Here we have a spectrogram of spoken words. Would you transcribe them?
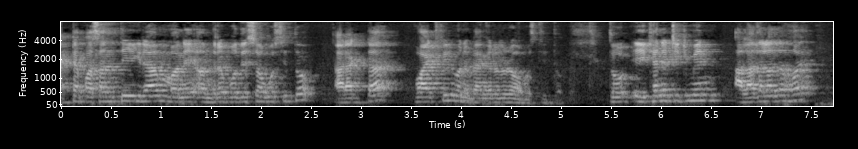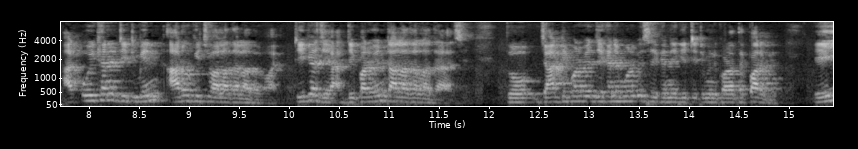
একটা পাশান্তি গ্রাম মানে অন্ধ্রপ্রদেশে অবস্থিত, আর একটা হোয়াইটফিল্ড মানে ব্যাঙ্গালোরে অবস্থিত। তো এইখানে ট্রিটমেন্ট আলাদা আলাদা হয়, আর ওইখানে ট্রিটমেন্ট আরও কিছু আলাদা আলাদা হয়। ঠিক আছে? আর ডিপার্টমেন্ট আলাদা আলাদা আছে। তো যার ডিপার্টমেন্ট যেখানে পড়বে, সেখানে গিয়ে ট্রিটমেন্ট করাতে পারবে। এই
